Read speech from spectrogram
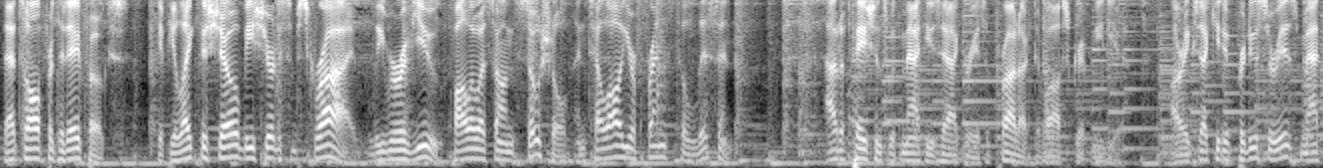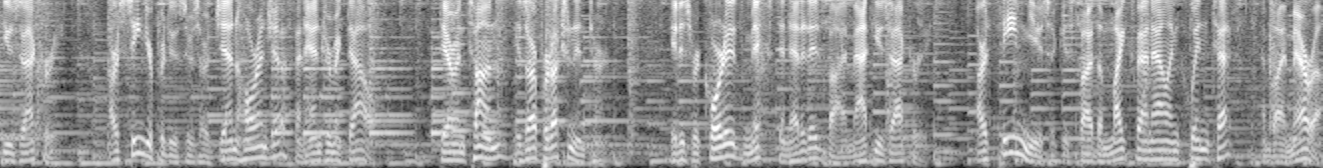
That's all for today, folks. If you like the show, be sure to subscribe, leave a review, follow us on social, and tell all your friends to listen. Out of Patients with Matthew Zachary is a product of Offscript Media. Our executive producer is Matthew Zachary. Our senior producers are Jen Horonjeff and Andrew McDowell. Darren Tunn is our production intern. It is recorded, mixed, and edited by Matthew Zachary. Our theme music is by the Mike Van Allen Quintet and by Mara.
